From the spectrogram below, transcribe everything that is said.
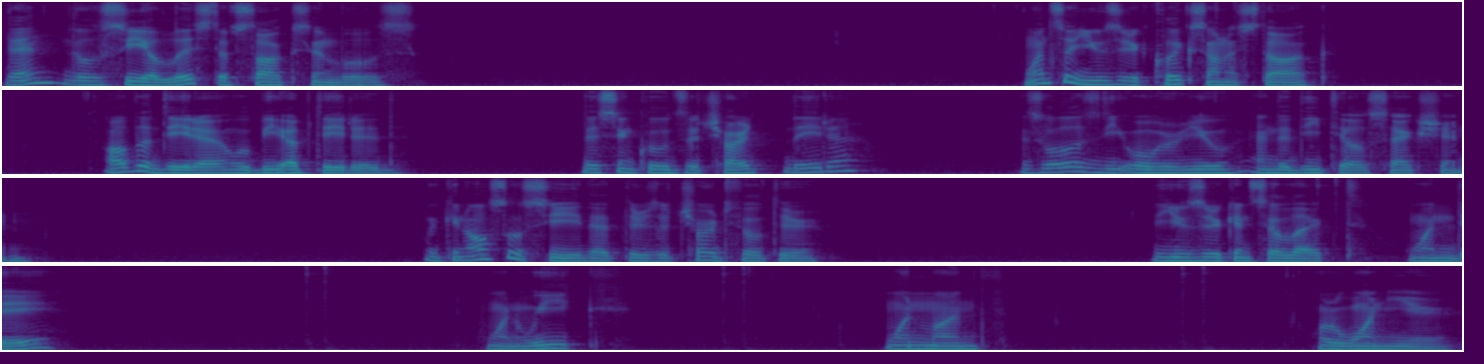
Then they'll see a list of stock symbols. Once a user clicks on a stock, all the data will be updated. This includes the chart data, as well as the overview and the details section. We can also see that there's a chart filter. The user can select one day, one week, one month, or one year,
